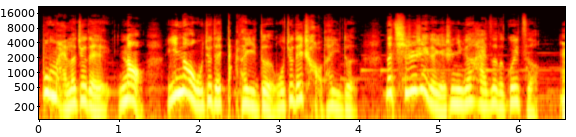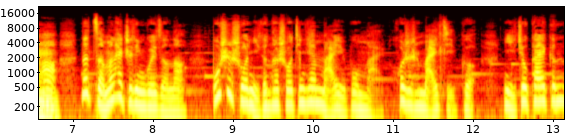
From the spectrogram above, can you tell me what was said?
不买了就得闹，一闹我就得打他一顿，我就得吵他一顿。那其实这个也是你跟孩子的规则啊。那怎么来制定规则呢？不是说你跟他说今天买与不买，或者是买几个，你就该跟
